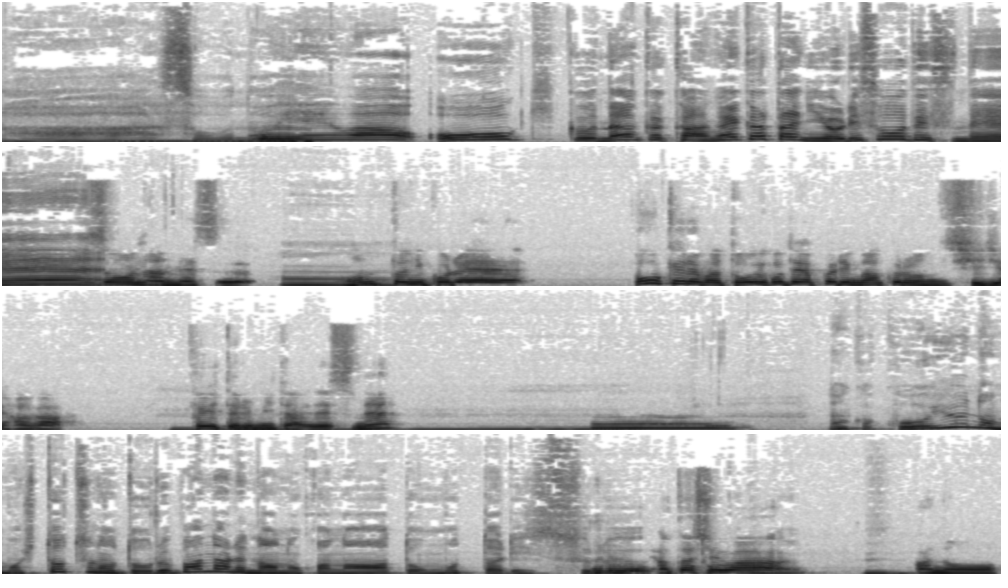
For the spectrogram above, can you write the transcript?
ああ、その辺は大きくなんか考え方によりそうですね。そうなんです。本当にこれ、遠ければ遠いほどやっぱりマクロンの支持派が増えてるみたいですね。なんかこういうのも一つのドル離れなのかなと思ったりする、うん、私は、うん、あの、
